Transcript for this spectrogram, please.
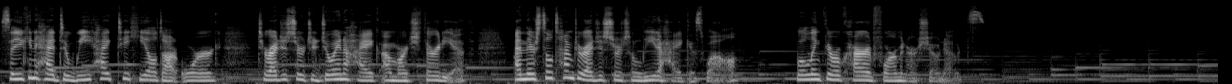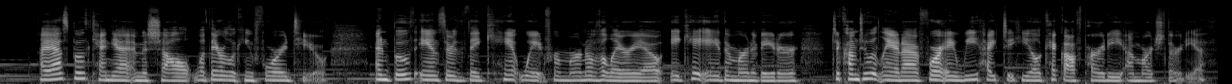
So you can head to wehiketoheal.org to register to join a hike on March 30th, and there's still time to register to lead a hike as well. We'll link the required form in our show notes. I asked both Kenya and Michelle what they were looking forward to, and both answered that they can't wait for Mirna Valerio, aka the Mirnavator, to come to Atlanta for a We Hike to Heal kickoff party on March 30th.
